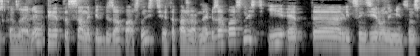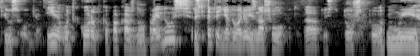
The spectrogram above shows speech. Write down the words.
сказали, это санэпидбезопасность, это пожарная безопасность и это лицензированные медицинские услуги услуги. И вот коротко по каждому пройдусь. То есть это я говорю из нашего опыта да, то есть то, что мы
